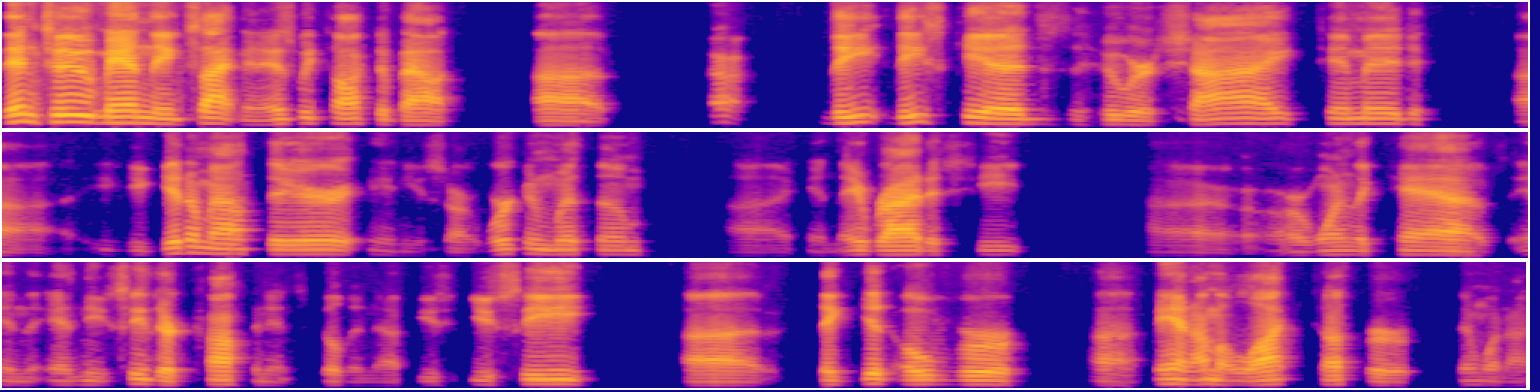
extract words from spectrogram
then too, man, the excitement as we talked about uh, the these kids who are shy, timid. Uh, you get them out there and you start working with them, uh, and they ride a sheep uh, or one of the calves, and and you see their confidence building up. You you see uh, they get over. Uh, man, I'm a lot tougher than what I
